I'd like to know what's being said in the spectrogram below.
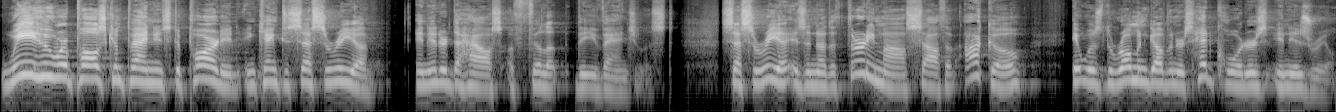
we who were Paul's companions departed and came to Caesarea and entered the house of Philip the evangelist. Caesarea is another 30 miles south of Akko. It was the Roman governor's headquarters in Israel.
